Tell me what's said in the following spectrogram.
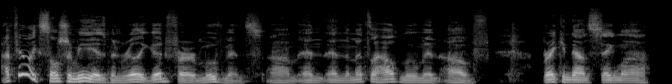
I feel like social media has been really good for movements um, and and the mental health movement of breaking down stigma,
